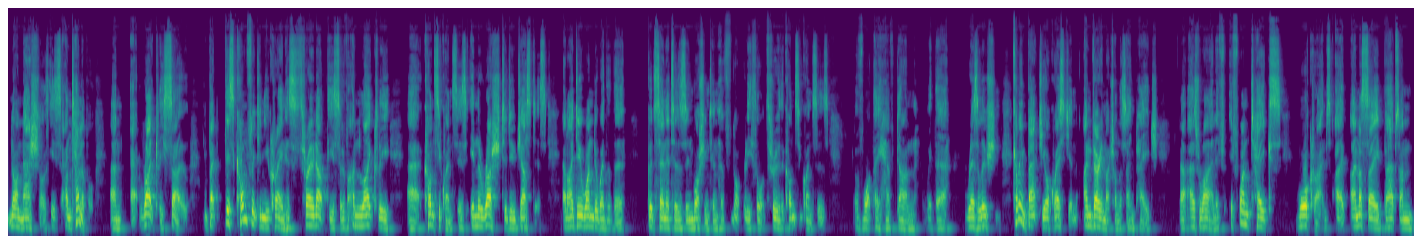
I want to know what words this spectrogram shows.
non nationals is untenable, um, uh, rightly so. But this conflict in Ukraine has thrown up these sort of unlikely uh, consequences in the rush to do justice. And I do wonder whether the good senators in Washington have not really thought through the consequences of what they have done with their resolution. Coming back to your question, I'm very much on the same page uh, as Ryan. If, if one takes war crimes, I, I must say, perhaps I'm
